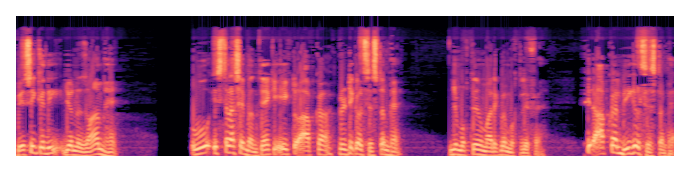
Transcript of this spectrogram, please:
बेसिकली जो निज़ाम है वो इस तरह से बनते हैं कि एक तो आपका पोलिटिकल सिस्टम है जो मुख्तलिफ़ ममालिक में मुख्तलिफ़ है। फिर आपका लीगल सिस्टम है।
